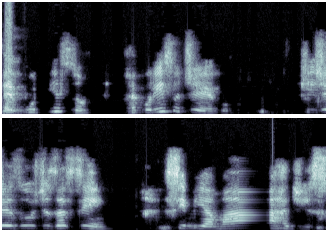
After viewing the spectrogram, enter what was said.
É por isso, é por isso, Diego, que Jesus diz assim: se me amardes,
